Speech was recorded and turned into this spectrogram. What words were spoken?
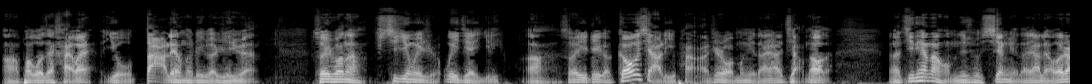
啊，包括在海外有大量的这个人员，所以说呢，迄今为止未见一例。啊，所以这个高下立判啊，这是我们给大家讲到的。呃，今天呢，我们就先给大家聊到这儿。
